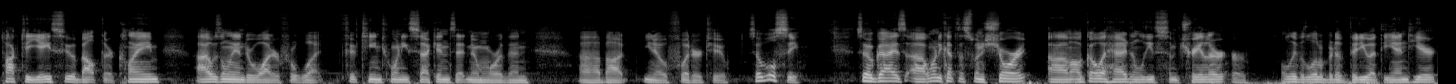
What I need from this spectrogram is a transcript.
talk to Yaesu about their claim. I was only underwater for what, 15, 20 seconds at no more than uh, about, you know, a foot or two. So we'll see. So guys, uh, I want to cut this one short. Um, I'll go ahead and leave some trailer or I'll leave a little bit of video at the end here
